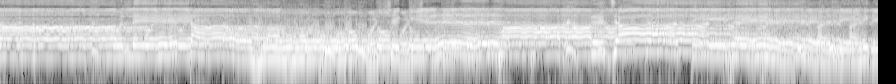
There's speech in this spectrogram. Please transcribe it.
नाम लेता हूँ तो मुश्किल भाग जाती है। अली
